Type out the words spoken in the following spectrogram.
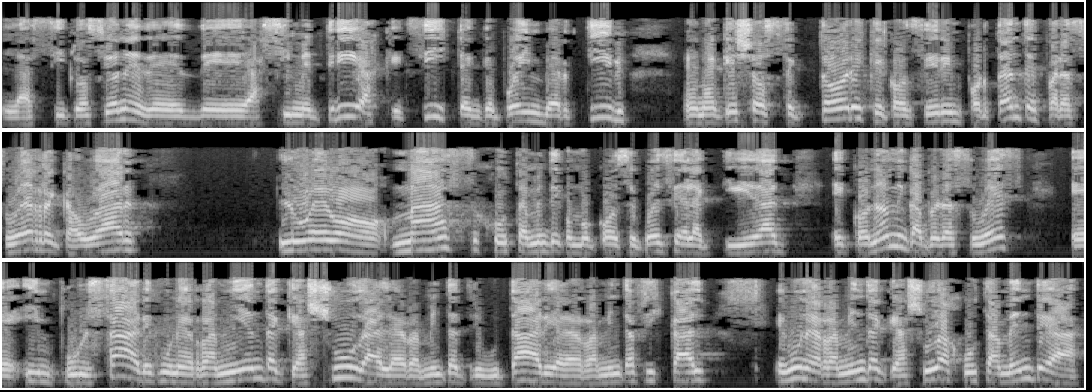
las situaciones de, asimetrías que existen, que pueda invertir en aquellos sectores que considera importantes para a su vez recaudar luego más justamente como consecuencia de la actividad económica, pero a su vez eh, impulsar, es una herramienta que ayuda a la herramienta tributaria, a la herramienta fiscal, es una herramienta que ayuda justamente a,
